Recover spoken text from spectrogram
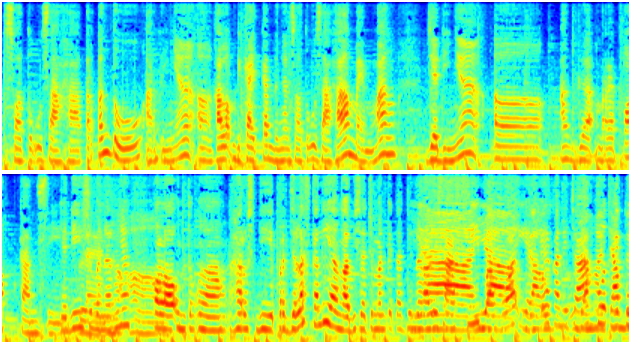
suatu usaha tertentu, artinya eh, kalau dikaitkan dengan suatu usaha memang jadinya eh, agak merepotkan sih. Jadi Glenn. sebenarnya Heeh. kalau untuk eh, harus diperjelas kali ya nggak bisa cuman kita generalisasi Ya, bahwa ya, IMB akan dicabut nggak gitu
